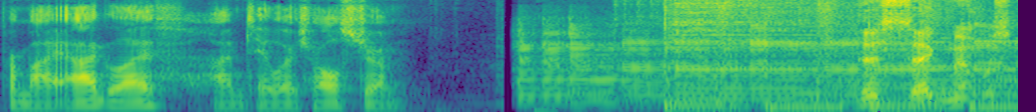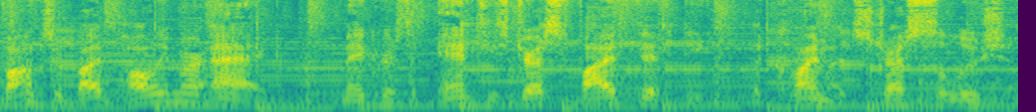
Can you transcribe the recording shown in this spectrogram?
For My Ag Life, I'm Taylor Chalstrom. This segment was sponsored by Polymer Ag, makers of Anti Stress 550, the climate stress solution.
